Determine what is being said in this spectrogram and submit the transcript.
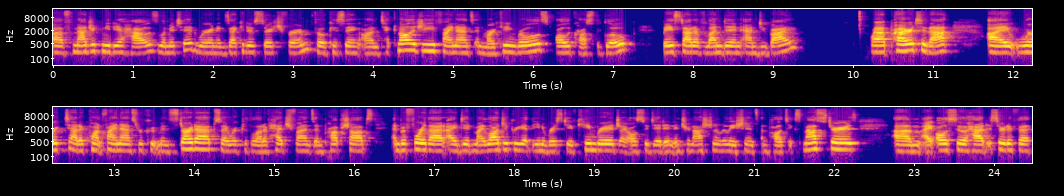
of Magic Media House Limited. We're an executive search firm focusing on technology, finance, and marketing roles all across the globe, based out of London and Dubai. Uh, prior to that, I worked at a quant finance recruitment startup. So I worked with a lot of hedge funds and prop shops. And before that, I did my law degree at the University of Cambridge. I also did an international relations and politics master's. Um, I also had sort of a,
